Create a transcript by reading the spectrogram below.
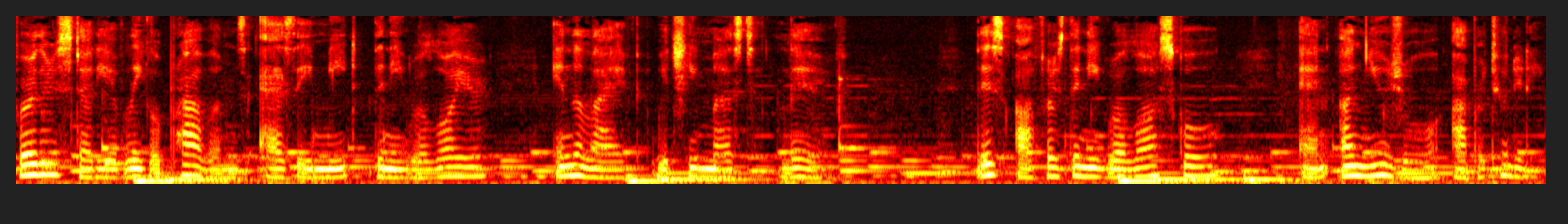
further study of legal problems as they meet the Negro lawyer in the life which he must live. This offers the Negro Law School an unusual opportunity.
